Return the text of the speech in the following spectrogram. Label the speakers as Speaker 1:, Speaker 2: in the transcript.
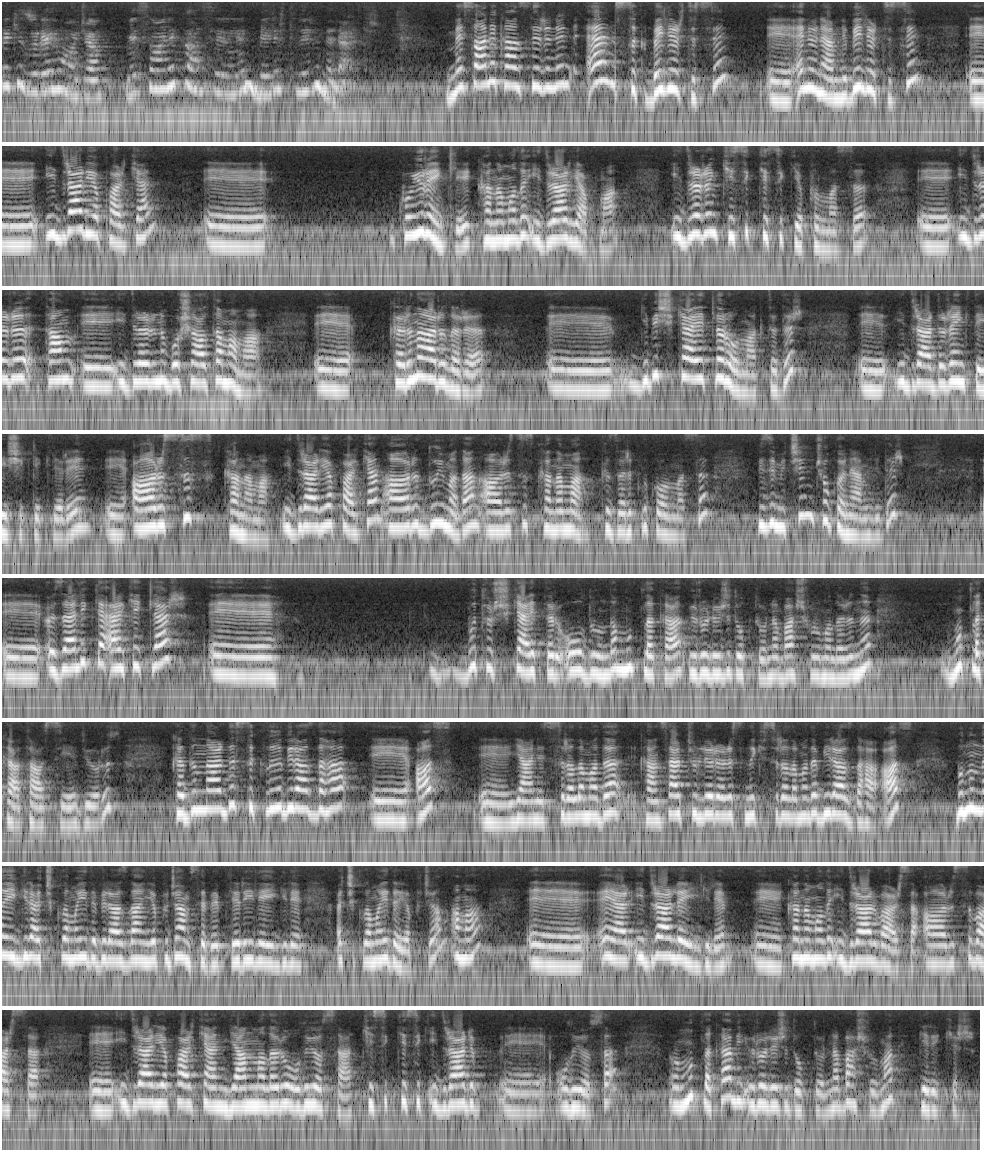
Speaker 1: Peki Züleyha Hocam, mesane kanserinin belirtileri nelerdir?
Speaker 2: Mesane kanserinin en sık belirtisi, e, en önemli belirtisi e, idrar yaparken e, koyu renkli, kanamalı idrar yapma, idrarın kesik kesik yapılması, idrarı tam idrarını boşaltamama, karın ağrıları gibi şikayetler olmaktadır. E, idrarda renk değişiklikleri, e, ağrısız kanama, idrar yaparken ağrı duymadan ağrısız kanama, kızarıklık olması bizim için çok önemlidir. E, özellikle erkekler e, bu tür şikayetleri olduğunda mutlaka üroloji doktoruna başvurmalarını mutlaka tavsiye ediyoruz. Kadınlarda sıklığı biraz daha e, az, e, yani sıralamada kanser türleri arasındaki sıralamada biraz daha az. Bununla ilgili açıklamayı da birazdan yapacağım, sebepleriyle ilgili açıklamayı da yapacağım ama e, eğer idrarla ilgili e, kanamalı idrar varsa, ağrısı varsa, e, idrar yaparken yanmaları oluyorsa, kesik kesik idrar e, oluyorsa e, mutlaka bir üroloji doktoruna başvurmak gerekir.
